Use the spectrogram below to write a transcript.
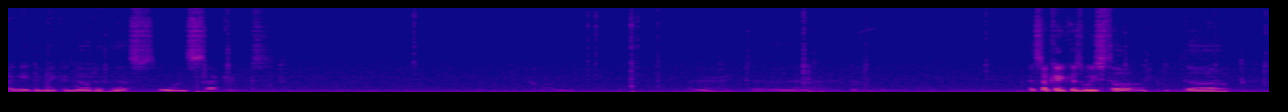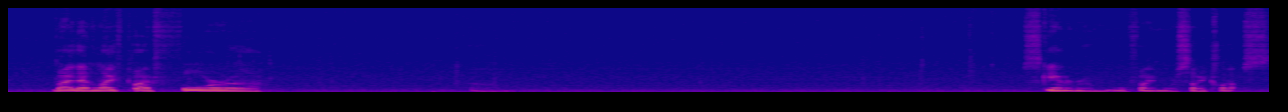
I need to make a note of this. One second. Uh. That's okay because we still the buy that life pod. Uh, um, scanner room. We'll find more Cyclops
